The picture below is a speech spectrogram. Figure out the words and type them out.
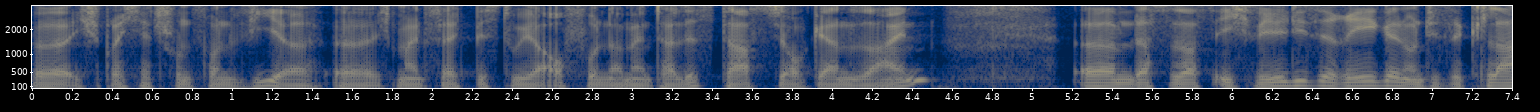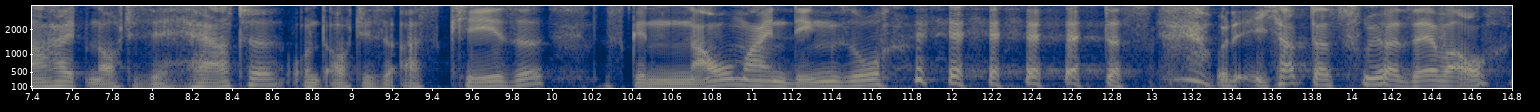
Äh, ich spreche jetzt schon von wir. Äh, ich meine, vielleicht bist du ja auch Fundamentalist, darfst du ja auch gern sein. Ähm, dass du sagst, ich will diese Regeln und diese Klarheit und auch diese Härte und auch diese Askese. Das ist genau mein Ding so. das, und ich habe das früher selber auch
